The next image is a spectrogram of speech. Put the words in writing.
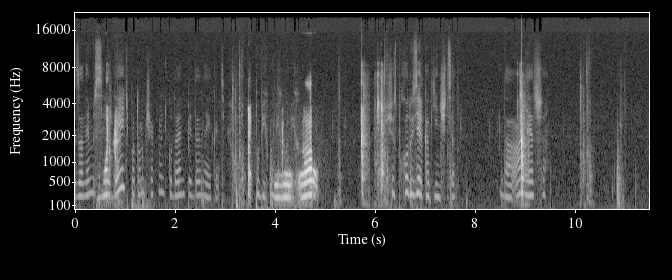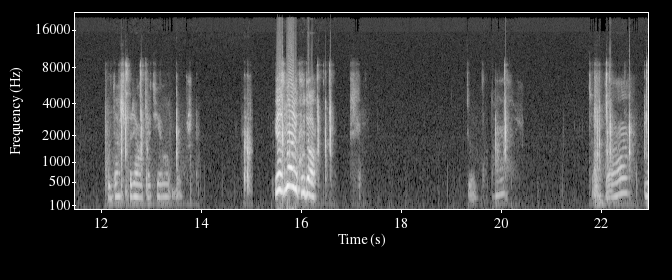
за ним сидеть, потом чекнуть, куда він піде никать. Побіг, побіг, побіг. Сейчас, походу, зеркало кончится. Да, а нет же. Куда ж прятать его? Я знаю куда. Сюда, сюда и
